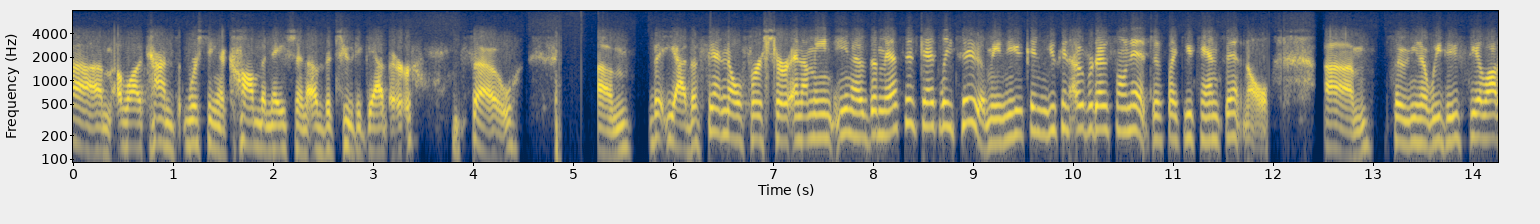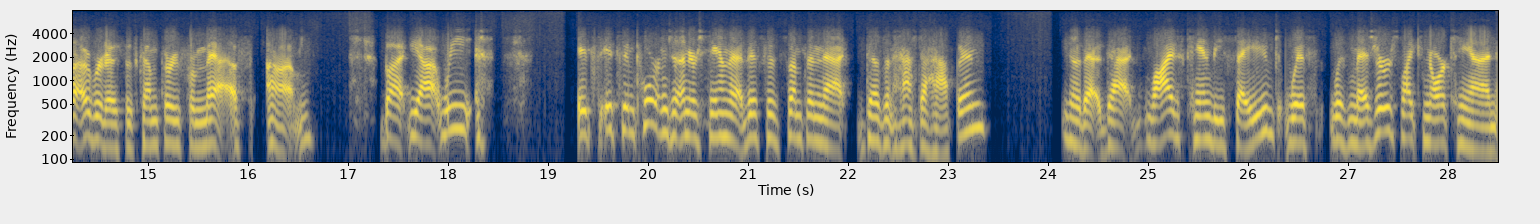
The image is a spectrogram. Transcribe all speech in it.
um, a lot of times we're seeing a combination of the two together. So, um, but yeah, the fentanyl for sure. And I mean, you know, the meth is deadly too. I mean, you can you can overdose on it just like you can fentanyl. Um, so you know, we do see a lot of overdoses come through from meth. Um, but yeah, we. It's it's important to understand that this is something that doesn't have to happen. You know that that lives can be saved with with measures like Narcan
